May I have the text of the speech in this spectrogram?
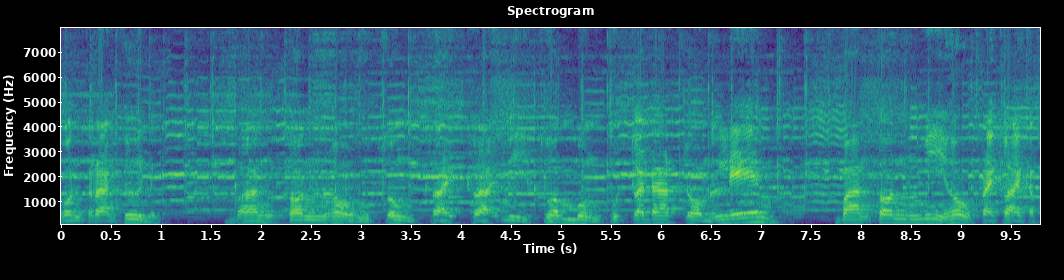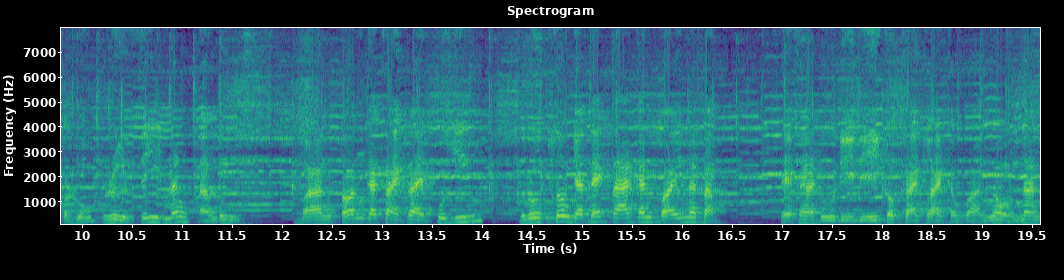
ตอนกลางคืนบางตอนห้องรูปทรงคลายคลายๆมีส้วมมงกุฎกระดาษจอมเล่มบางต้นมีห้องคลายคลายๆกับรูปฤาษีนั่งตะลุงบางต้นก็คลายคลายผู้หญิง รูปทรงจะแตกต่างกันไปนะครับ แต่ถ้าดูดีๆ ก็คลายคลายกับว่าเงานั่น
